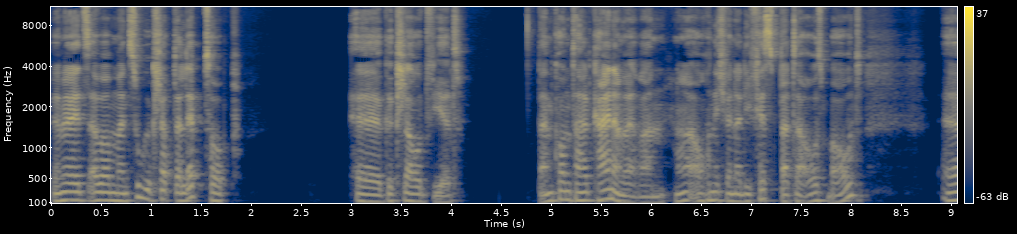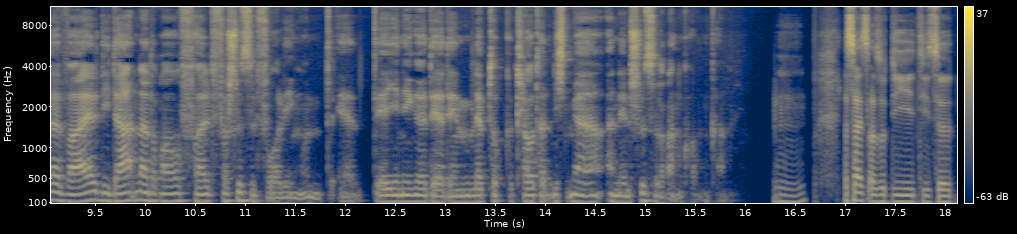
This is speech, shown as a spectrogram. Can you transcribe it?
Wenn mir jetzt aber mein zugeklappter Laptop äh, geklaut wird, dann kommt halt keiner mehr ran. Ne? Auch nicht, wenn er die Festplatte ausbaut äh, weil die Daten darauf halt verschlüsselt vorliegen und er, derjenige, der den Laptop geklaut hat, nicht mehr an den Schlüssel rankommen kann. Mhm. Das heißt also, die, diese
